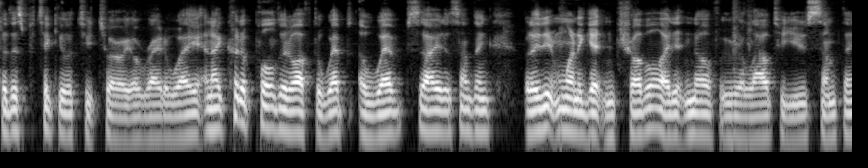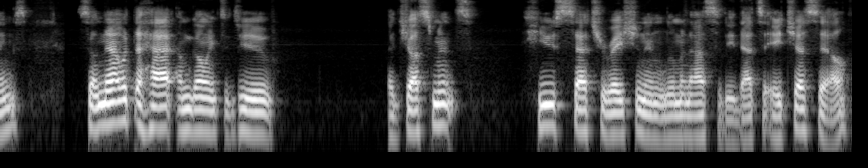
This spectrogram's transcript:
for this particular tutorial right away, and I could have pulled it off the web a website or something, but I didn't want to get in trouble. I didn't know if we were allowed to use some things. So now with the hat, I'm going to do adjustments, hue, saturation, and luminosity. That's HSL.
